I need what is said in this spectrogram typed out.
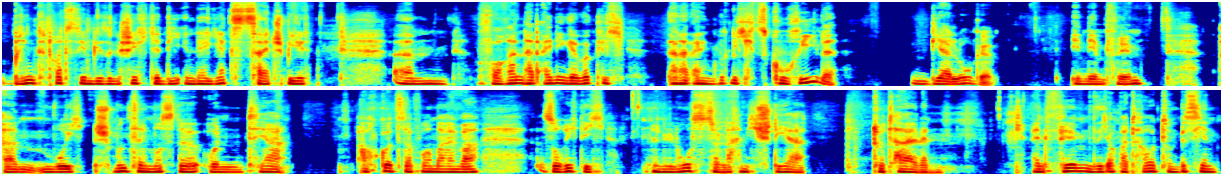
bringt trotzdem diese Geschichte, die in der Jetztzeit spielt, ähm, voran. Hat einige wirklich, dann hat einige wirklich skurrile Dialoge in dem Film, ähm, wo ich schmunzeln musste und ja, auch kurz davor mal war, so richtig loszulachen. Ich stehe total, wenn ein Film sich auch mal traut, so ein bisschen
